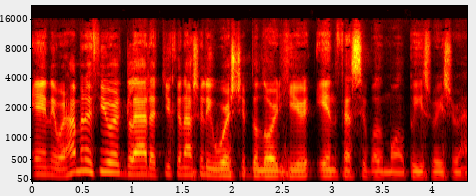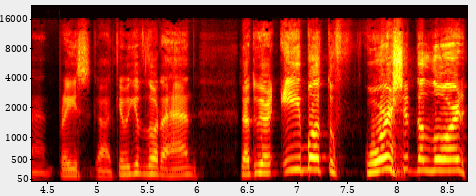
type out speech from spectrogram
anywhere. How many of you are glad that you can actually worship the Lord here in Festival Mall? Please raise your hand. Praise God. Can we give the Lord a hand? That we are able to worship the Lord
